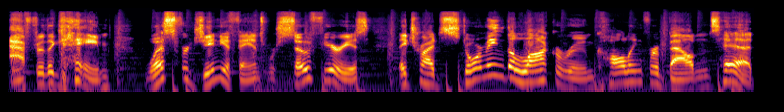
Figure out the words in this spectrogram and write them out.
After the game, West Virginia fans were so furious they tried storming the locker room calling for Bowden's head.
